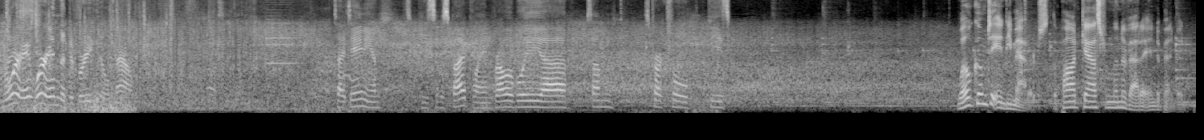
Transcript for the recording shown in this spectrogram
And we're, we're in the debris field now. Titanium. It's a piece of a spy plane. Probably uh, some structural piece. Welcome to Indie Matters, the podcast from the Nevada Independent.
